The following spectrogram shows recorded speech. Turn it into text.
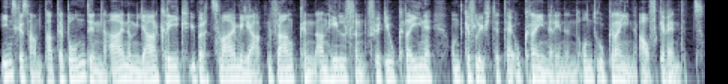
Insgesamt hat der Bund in einem Jahr Krieg über 2 Milliarden Franken an Hilfen für die Ukraine und geflüchtete Ukrainerinnen und Ukrainer aufgewendet.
